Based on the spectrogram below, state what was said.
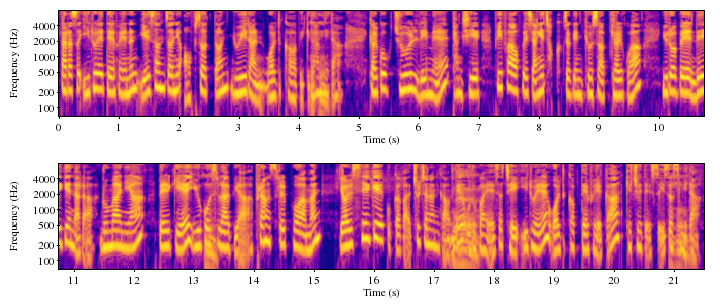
따라서 1회 대회는 예선전이 없었던 유일한 월드컵이기도 합니다. 음. 결국 줄 림의 당시 피파 회장의 적극적인 교섭 결과 유럽의 4개 나라, 루마니아, 벨기에, 유고슬라비아, 음. 프랑스를 포함한 13개 국가가 출전한 가운데 네. 우루과이에서 제1회 월드컵 대회가 개최될 수 있었습니다. 음.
